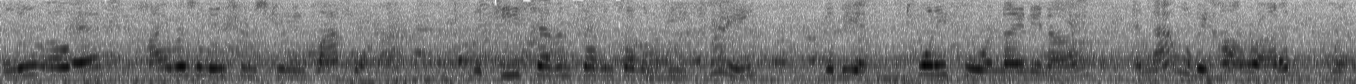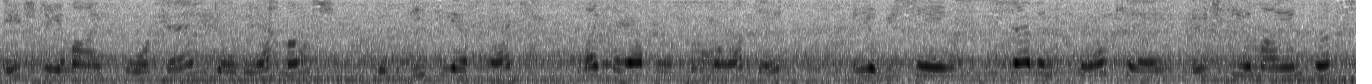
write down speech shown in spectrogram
BluOS high-resolution streaming platform. The T777V3 will be at $24.99, and that will be hot-rodded with HDMI 4K, Dolby Atmos, with DTS-X, likely after a firmware update, and you'll be seeing seven 4K HDMI inputs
